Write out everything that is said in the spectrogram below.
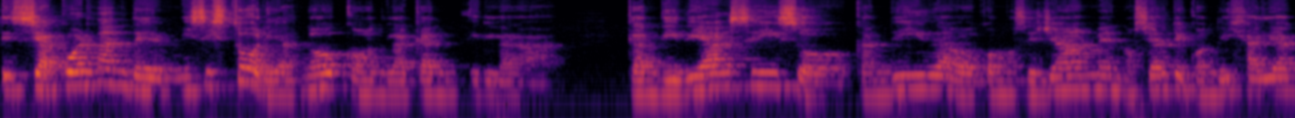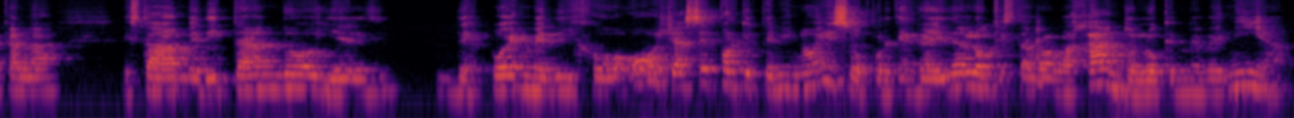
¿Se acuerdan de mis historias, ¿no? Con la, la candidiasis o candida o como se llame, ¿no es cierto? Y cuando hija Liácala estaba meditando y él después me dijo, oh, ya sé por qué te vino eso, porque en realidad lo que estaba bajando, lo que me venía,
